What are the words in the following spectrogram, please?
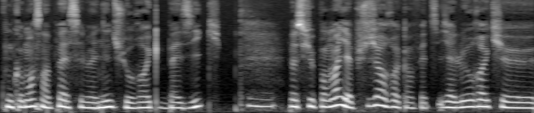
qu'on commence un peu à s'éloigner du rock basique. Parce que pour moi, il y a plusieurs rocks en fait. Il y a le rock euh,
